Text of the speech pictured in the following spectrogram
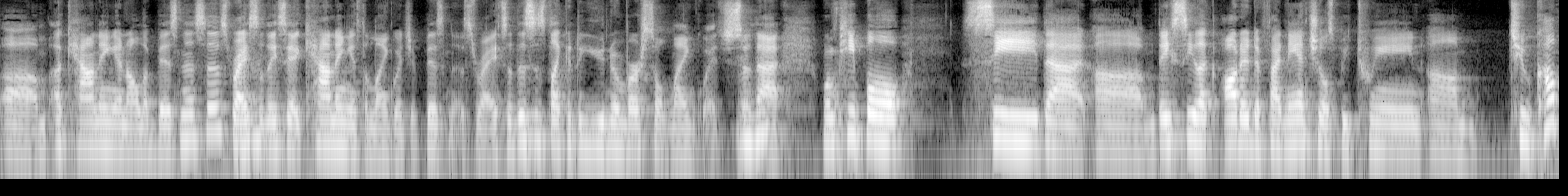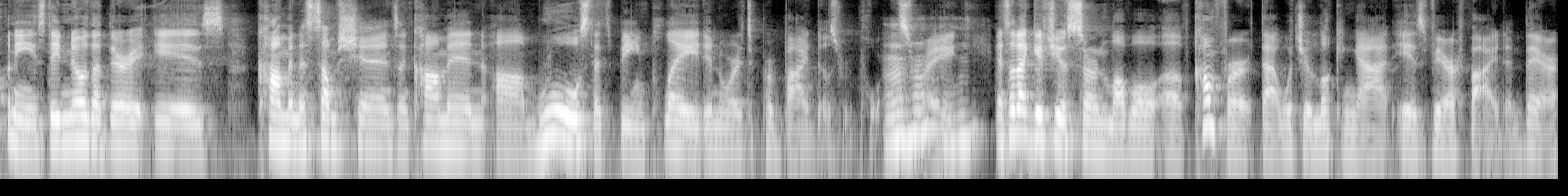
um, accounting and all the businesses, right? So they say accounting is the language of business, right? So this is like a universal language, so that when people see that um, they see like audited financials between um, two companies, they know that there is common assumptions and common um, rules that's being played in order to provide those reports, right? And so that gives you a certain level of comfort that what you're looking at is verified and there.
